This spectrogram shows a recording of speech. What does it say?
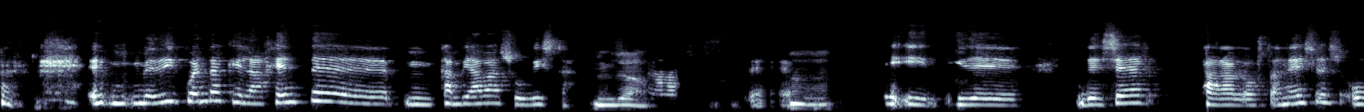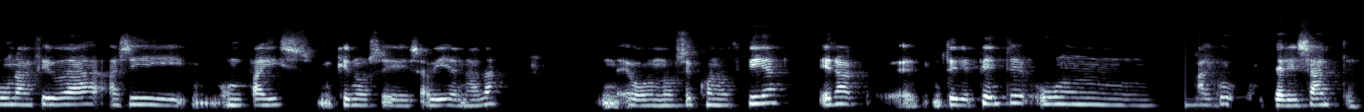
me di cuenta que la gente mm, cambiaba su vista. Y, y de, de, ser para los daneses una ciudad así, un país que no se sabía nada eh, o no se conocía, era eh, de repente un, algo interesante.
